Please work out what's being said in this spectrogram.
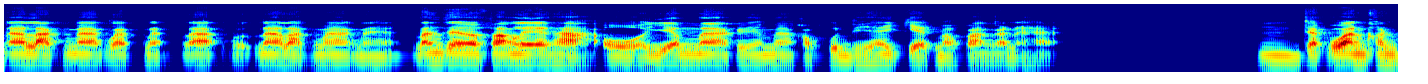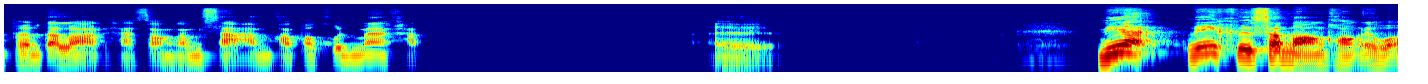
น่ารักมากรักน่ารักน่ารักมากนะฮะตั้งใจมาฟังเลยค่ะ โอ้เยี่ยมมากเยี่ยมมากขอบคุณที่ให้เกียรติมาฟังกันนะฮะจากวัน confirm ตลอดค่ะสองสามสามขอบพระคุณมากครับ เออ เนี่ย นี่คือสมองของเดี๋ยวผม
